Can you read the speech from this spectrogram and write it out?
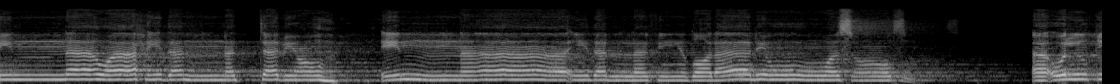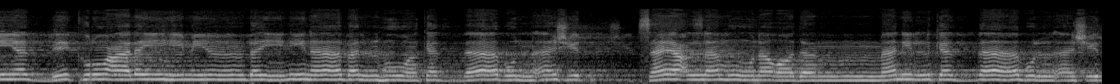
منا واحدا نتبعه. إنا إذا لفي ضلال وسعر. أألقي الذكر عليه من بيننا بل هو كذاب أشر. سيعلمون غدا من الكذاب الأشر.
